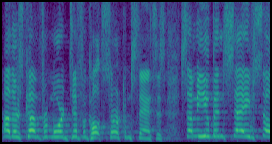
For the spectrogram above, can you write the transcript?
others come from more difficult circumstances. Some of you have been saved so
